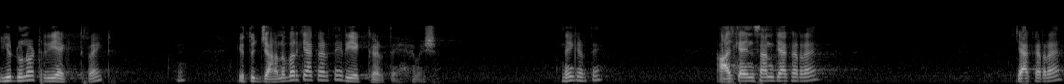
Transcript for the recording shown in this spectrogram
You do not react right कि तो जानवर क्या करते हैं? रिएक्ट करते हैं हमेशा। नहीं करते? आज का इंसान क्या कर रहा है? क्या कर रहा है?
